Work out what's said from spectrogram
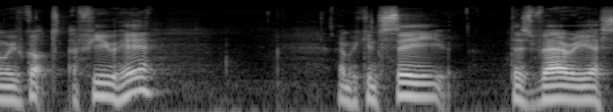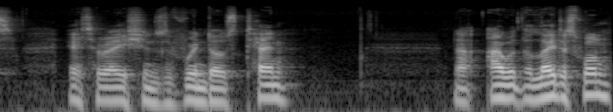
And we've got a few here. And we can see there's various iterations of Windows 10. Now I want the latest one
